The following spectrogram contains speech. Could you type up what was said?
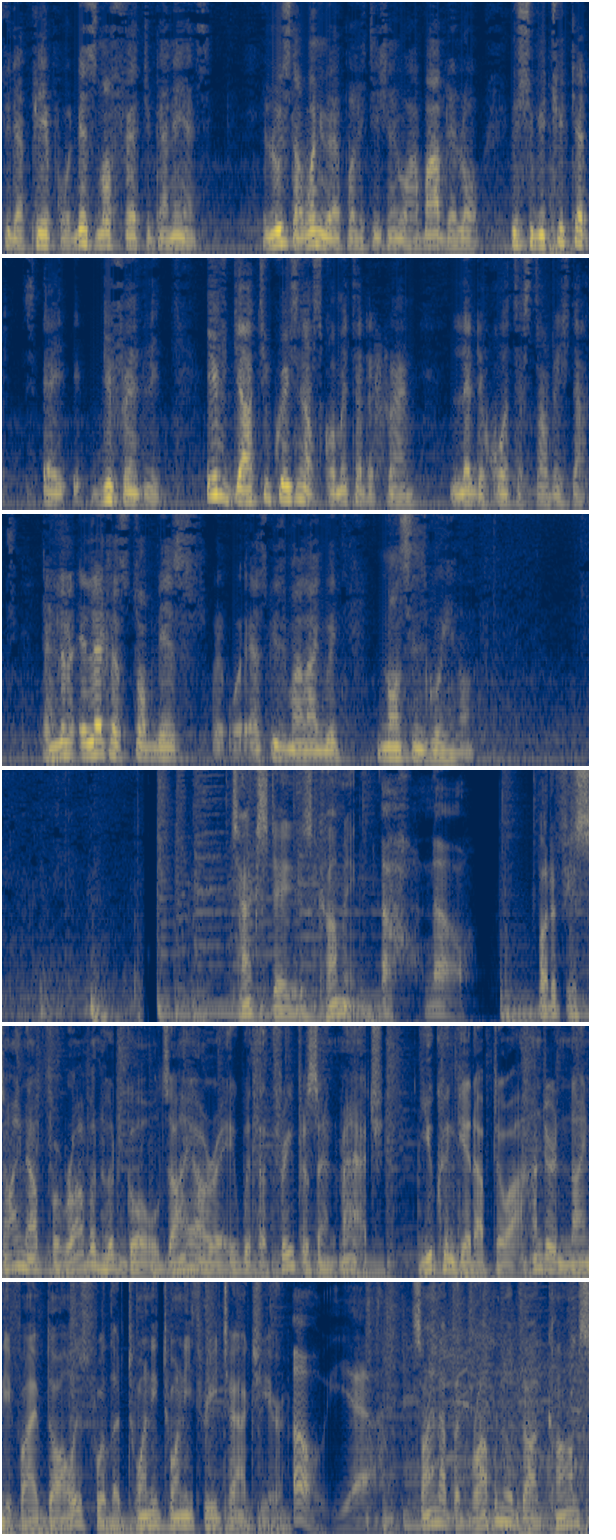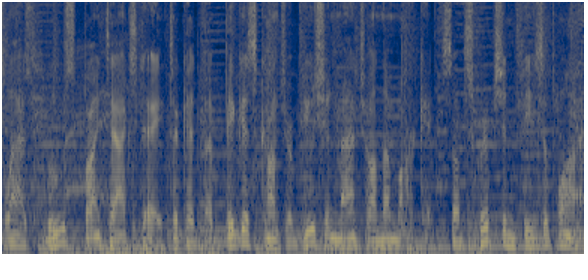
to the people. This is not fair to Ghanaians. It looks that when you are a politician, you are above the law. You should be treated uh, differently. If the articulation has committed a crime, let the court establish that. And let, let us stop this, excuse my language, nonsense going on. Tax day is coming. Oh, no. But if you sign up for Robinhood Gold's IRA with a 3% match, you can get up to $195 for the 2023 tax year. Oh, yeah. Sign up at Robinhood.com slash boost by tax day to get the biggest contribution match on the market. Subscription fees apply.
